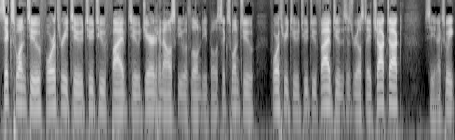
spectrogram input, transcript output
612-432-2252. Jared Hanowski with Loan Depot. 612-432-2252. This is Real Estate Chalk Talk. See you next week.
